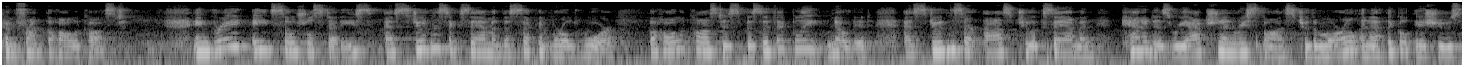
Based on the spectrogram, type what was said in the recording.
confront the Holocaust. In grade 8 social studies, as students examine the Second World War, the Holocaust is specifically noted as students are asked to examine Canada's reaction and response to the moral and ethical issues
